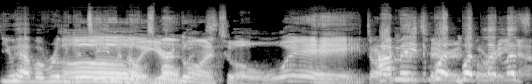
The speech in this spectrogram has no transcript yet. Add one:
you have a really good oh, team in oh, those you're moments? going to a way darker I mean, but but let, us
